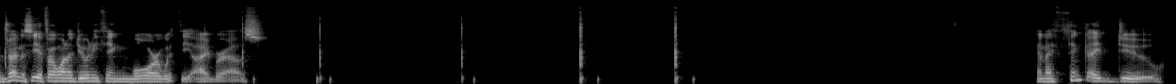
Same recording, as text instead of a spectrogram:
I'm trying to see if I want to do anything more with the eyebrows. And I think I do.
